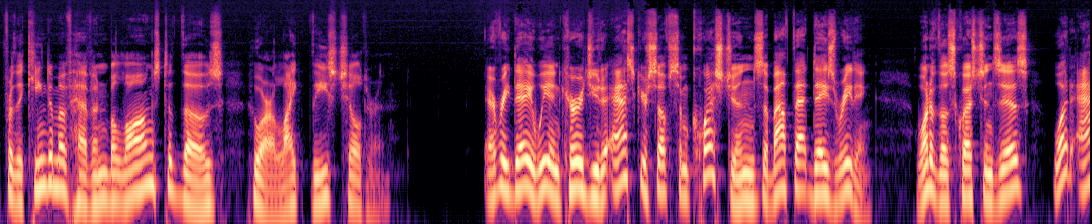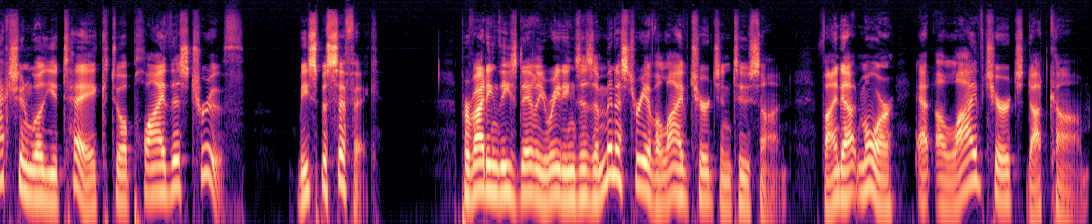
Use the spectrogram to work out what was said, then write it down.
for the kingdom of heaven belongs to those who are like these children." Every day, we encourage you to ask yourself some questions about that day's reading. One of those questions is What action will you take to apply this truth? Be specific. Providing these daily readings is a ministry of Alive Church in Tucson. Find out more at alivechurch.com.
